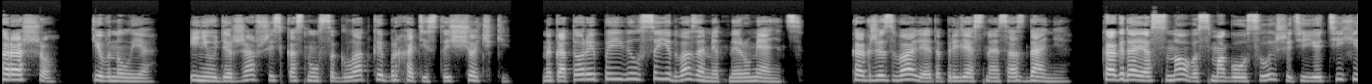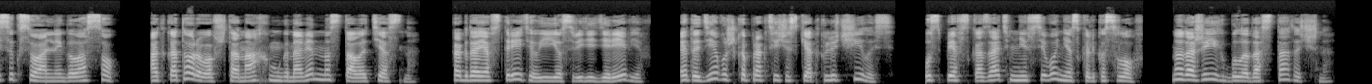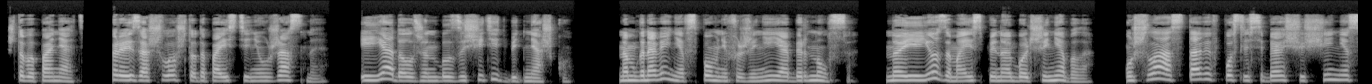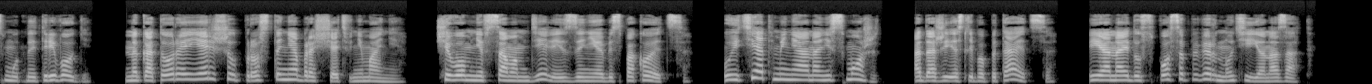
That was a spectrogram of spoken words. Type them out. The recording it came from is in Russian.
«Хорошо», — кивнул я, и, не удержавшись, коснулся гладкой бархатистой щечки, на которой появился едва заметный румянец. Как же звали это прелестное создание? Когда я снова смогу услышать ее тихий сексуальный голосок, от которого в штанах мгновенно стало тесно? Когда я встретил ее среди деревьев, эта девушка практически отключилась, успев сказать мне всего несколько слов, но даже их было достаточно, чтобы понять, произошло что-то поистине ужасное, и я должен был защитить бедняжку. На мгновение, вспомнив о жене, я обернулся, но ее за моей спиной больше не было. Ушла, оставив после себя ощущение смутной тревоги, на которое я решил просто не обращать внимания. Чего мне в самом деле из-за нее беспокоиться? Уйти от меня она не сможет, а даже если попытается, я найду способ вернуть ее назад.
